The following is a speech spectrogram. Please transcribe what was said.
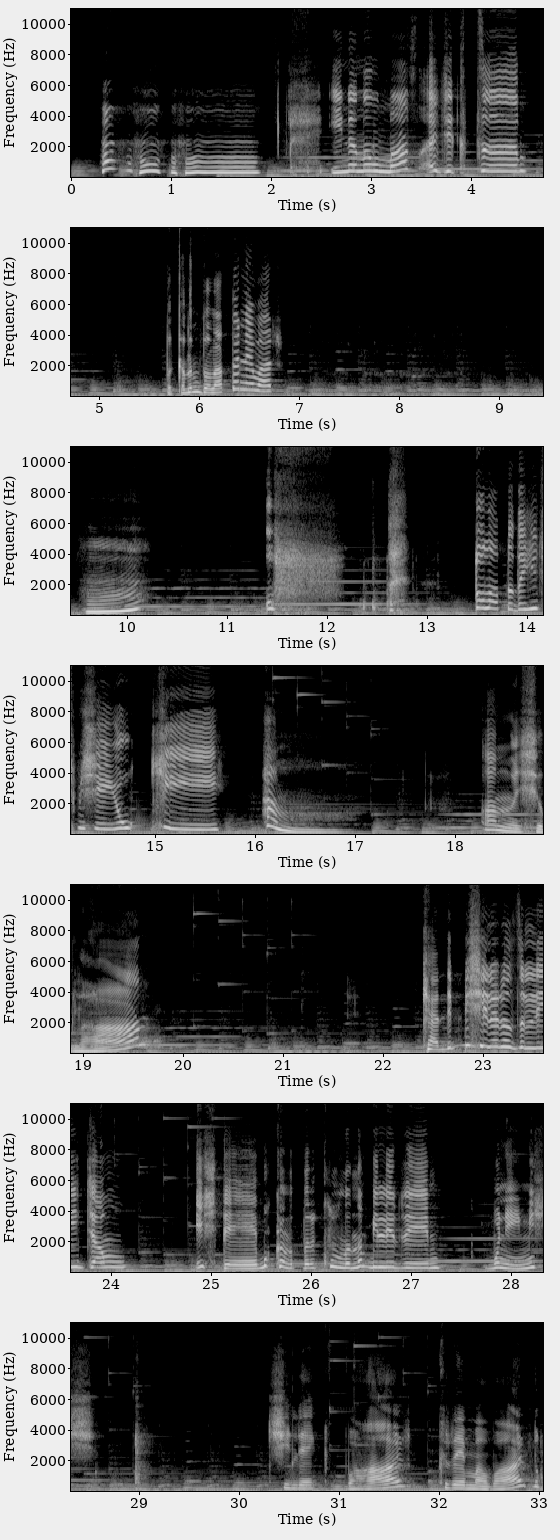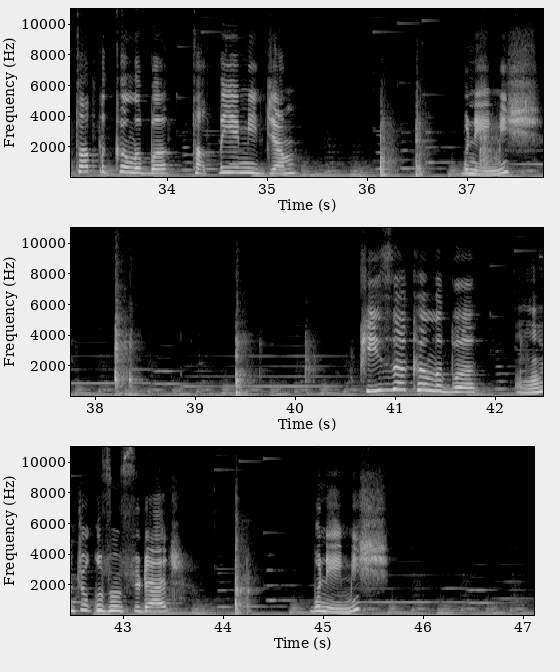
İnanılmaz acıktım. Bakalım dolapta ne var? Hmm? Of! Dolapta da hiçbir şey yok ki. Hmm. Anlaşılan kendim bir şeyler hazırlayacağım. İşte bu kalıpları kullanabilirim. Bu neymiş? Çilek var, krema var. Bu tatlı kalıbı. Tatlı yemeyeceğim. Bu neymiş? Pizza kalıbı. Aa, çok uzun sürer. Bu neymiş?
